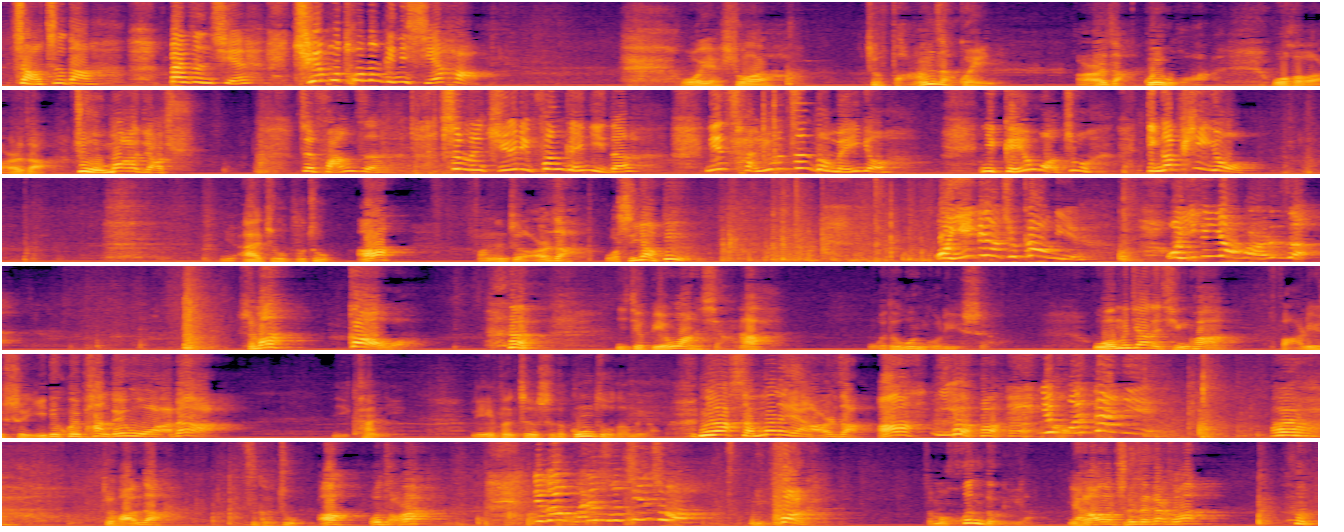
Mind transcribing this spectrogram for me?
早知道办证前全部通通给你写好。我也说了，这房子归你，儿子归我。我和我儿子住我妈家去。这房子是我们局里分给你的，连产用证都没有。你给我住，顶个屁用！你爱住不住啊？反正这儿子我是要定。我一定要去告你，我一定要我儿子。什么？告我？哼！你就别妄想了。我都问过律师了，我们家的情况，法律是一定会判给我的。你看你。连一份正式的工作都没有，你拿什么来养儿子啊？你 你混蛋你！哎呀，这房子自个住啊！我走了。你给我回来说清楚！你放开！怎么婚都离了，你还老老实实干什么？哼！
